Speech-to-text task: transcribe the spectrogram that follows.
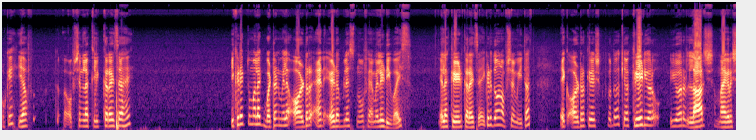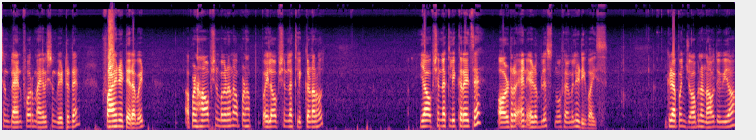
okay या ऑप्शनला क्लिक करायचं आहे. इकडे एक तुम्हाला एक बटन मिळेल order and A W S snow family device create आहे इकडे दोन ऑप्शन मिळतात. एक ऑर्डर क्रिएशन करतो किंवा create your your large migration plan for migration greater than five hundred terabyte आपण हा ऑप्शन बघणार ना, आपण हा पहिल्या ऑप्शनला क्लिक करणार आहोत. या ऑप्शनला क्लिक करायचं order and A W S snow family इकडे आपण जॉबला नाव देऊया.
